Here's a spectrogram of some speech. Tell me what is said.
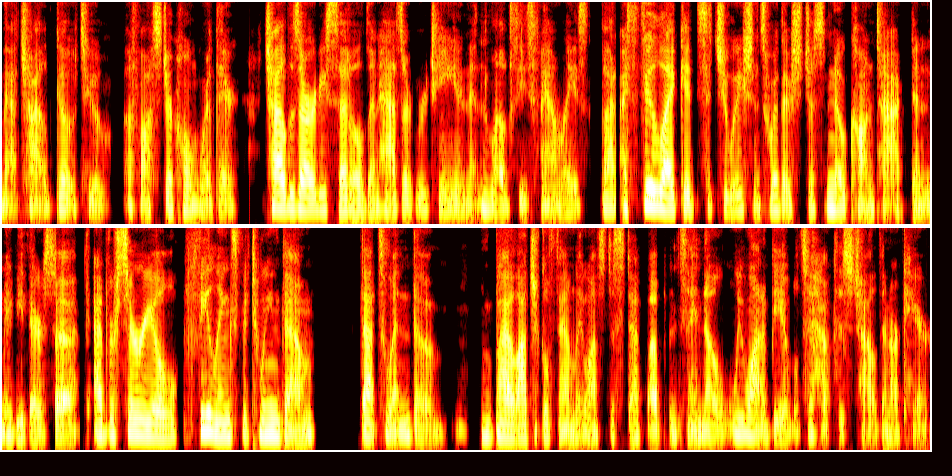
that child go to a foster home where they're child is already settled and has a routine and loves these families. But I feel like it's situations where there's just no contact and maybe there's a adversarial feelings between them. That's when the biological family wants to step up and say, no, we want to be able to have this child in our care.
